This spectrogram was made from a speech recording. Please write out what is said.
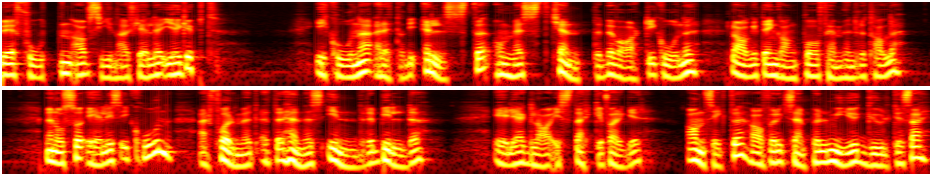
ved foten av Sinai-fjellet i Egypt. Ikonet er et av de eldste og mest kjente bevarte ikoner laget en gang på 500-tallet. Men også Elis ikon er formet etter hennes indre bilde. Eli er glad i sterke farger. Ansiktet har for eksempel mye gult i seg.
